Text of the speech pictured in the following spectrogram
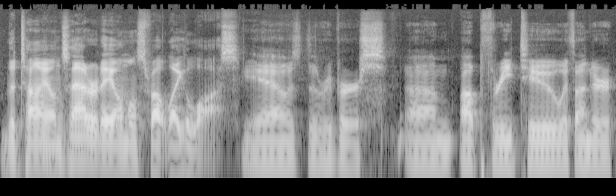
The tie on Saturday almost felt like a loss. Yeah, it was the reverse. Um, up 3 2 with under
